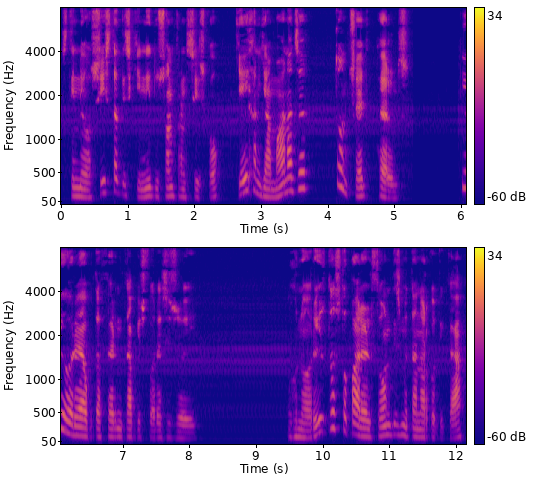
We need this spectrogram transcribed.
στη νεοσύστατη σκηνή του Σαν Φρανσίσκο και είχαν για μάνατζερ τον Chad Helms. Τι ωραία που τα φέρνει κάποιες φορές η ζωή. Γνωρίζοντας το παρελθόν της με τα ναρκωτικά,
